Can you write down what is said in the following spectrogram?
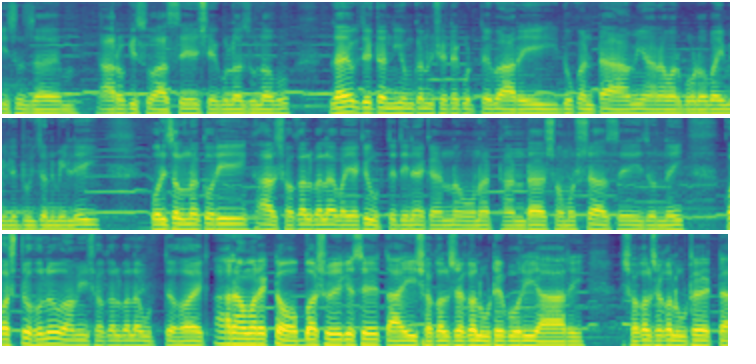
কিছু আরও কিছু আছে সেগুলো ঝুলাবো। যাই হোক, যেটা নিয়মকানুন সেটা করতে হবে, আর এই দোকানটা আমি আর আমার বড় ভাই মিলে, দুইজন মিলেই পরিচালনা করি। আর সকালবেলা ভাইয়াকে উঠতে দিই না কেন, ওনার ঠান্ডা সমস্যা আছে, এই জন্যেই কষ্ট হলেও আমি সকালবেলা উঠতে হয়। আর আমার একটা অভ্যাস হয়ে গেছে, তাই সকাল সকাল উঠে পড়ি, আর সকাল সকাল উঠে একটা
